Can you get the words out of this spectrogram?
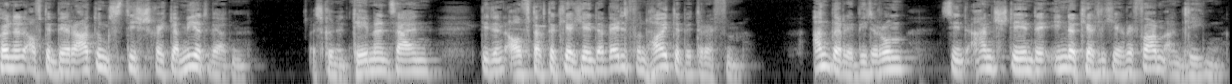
können auf dem Beratungstisch reklamiert werden. Es können Themen sein, die den Auftrag der Kirche in der Welt von heute betreffen. Andere wiederum sind anstehende innerkirchliche Reformanliegen.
